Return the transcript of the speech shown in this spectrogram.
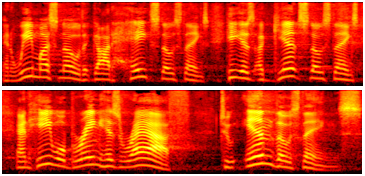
And we must know that God hates those things. He is against those things. And He will bring His wrath to end those things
